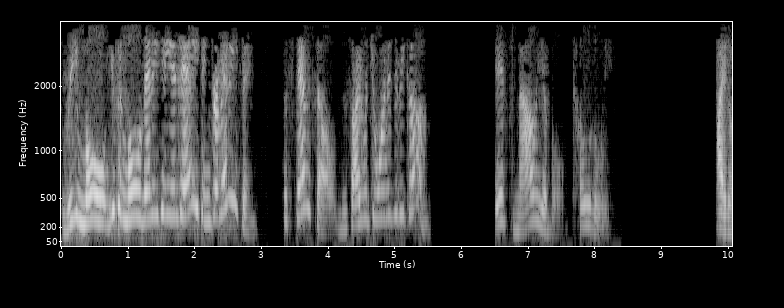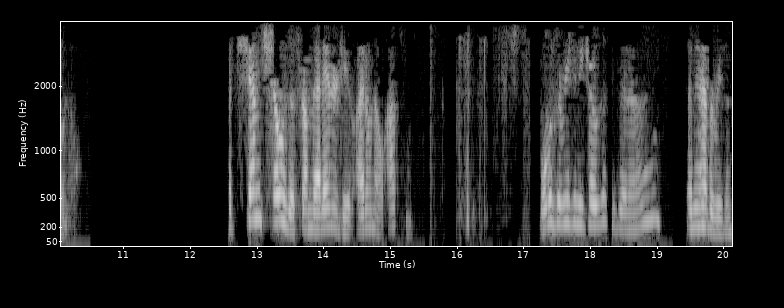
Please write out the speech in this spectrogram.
remold. You can mold anything into anything from anything. The stem cell. Decide what you want it to become. It's malleable, totally. I don't know. But Shem shows us from that energy. I don't know. Awesome. What was the reason he chose us? He said, uh, I didn't have a reason.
